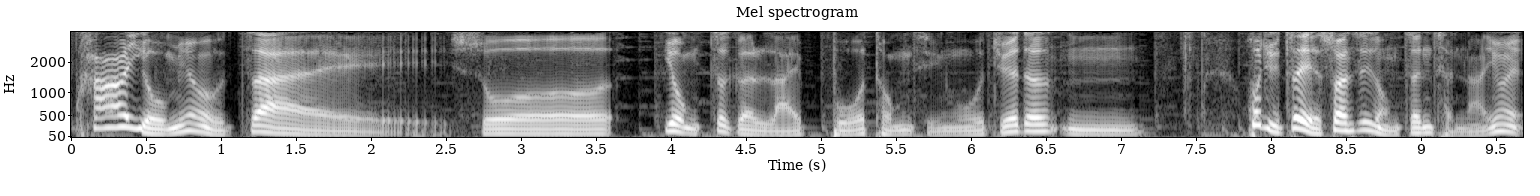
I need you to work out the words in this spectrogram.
他有没有在说用这个来博同情？我觉得，嗯，或许这也算是一种真诚啊，因为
